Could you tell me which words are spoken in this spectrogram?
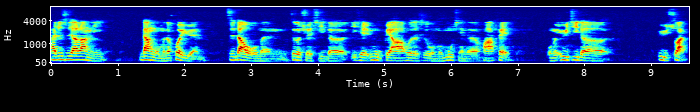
它就是要让你让我们的会员知道我们这个学期的一些目标啊，或者是我们目前的花费，我们预计的预算，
